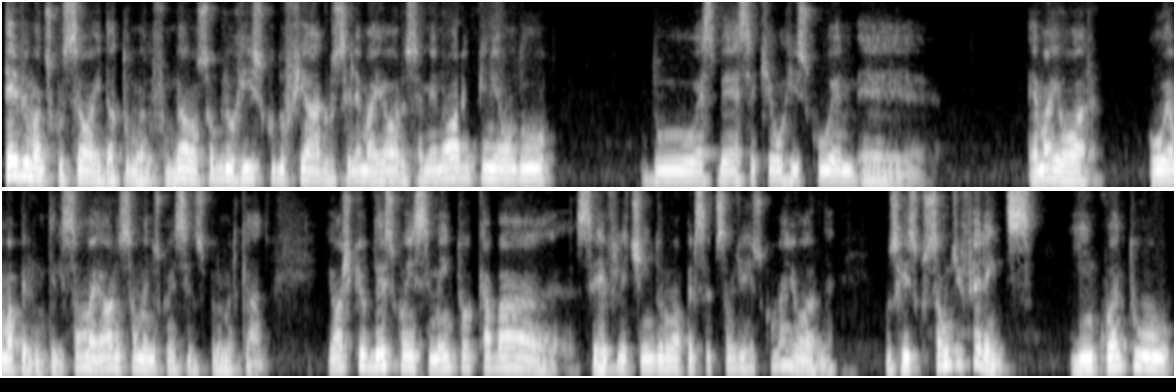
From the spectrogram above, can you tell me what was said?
teve uma discussão aí da turma do fundão sobre o risco do Fiagro, se ele é maior ou se é menor, a opinião do, do SBS é que o risco é, é, é maior, ou é uma pergunta, eles são maiores ou são menos conhecidos pelo mercado? Eu acho que o desconhecimento acaba se refletindo numa percepção de risco maior, né? Os riscos são diferentes. E enquanto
